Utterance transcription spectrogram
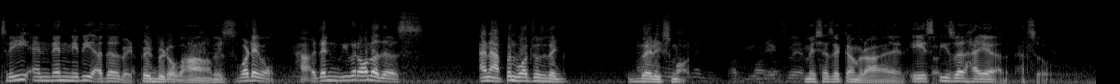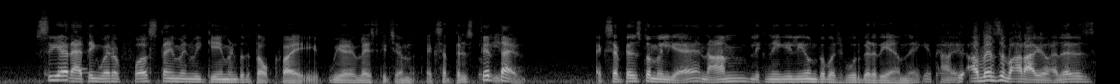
Three and then maybe other. Fitbit होगा हाँ. Whatever. हाँ. But then we were all others. And Apple Watch was like very small. हमेशा से कम रहा है. ASPs were higher. So So yeah, I think when the first time when we came into the top five, we realized कि चल acceptance तो Fifth मिल गया. time. एक्सेप्टेंस तो मिल गया है। नाम लिखने के लिए उनको मजबूर कर दिया हमने कि हाँ, अदर से बाहर आ गए others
